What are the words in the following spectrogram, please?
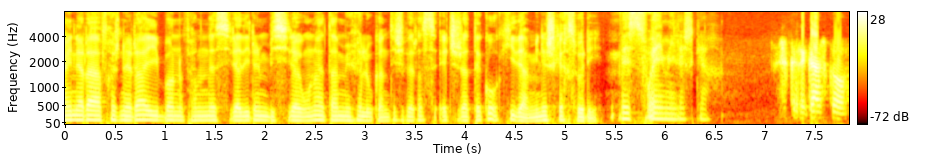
hainara fresnera, Ibon Fernandez iradiren bizilaguna eta Miguel Lukantis beraz etxerateko, hidea, mire esker zueri. Bezuei, mire esker. Eskerrik asko.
